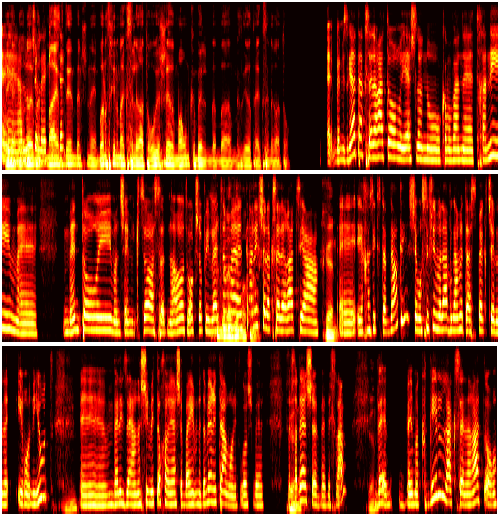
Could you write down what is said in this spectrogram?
רגע, לא- הבנתי, מה. ההבדל בין שניהם? בוא נתחיל עם האקסלרטור, הוא יושב, מה הוא מקבל במסגרת האקסלרטור? במסגרת האקסלרטור יש לנו כמובן תכנים, מנטורים, אנשי מקצוע, סדנאות, וורקשופים, בעצם אה. תהליך של אקסלרציה כן. אה, יחסית סטנדרטי, שמוסיפים עליו גם את האספקט של עירוניות, מהמם. אה, בין אם זה אנשים מתוך העירייה שבאים לדבר איתם או לפגוש ולחדש ובכלל. כן. ובמקביל לאקסלרטור,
